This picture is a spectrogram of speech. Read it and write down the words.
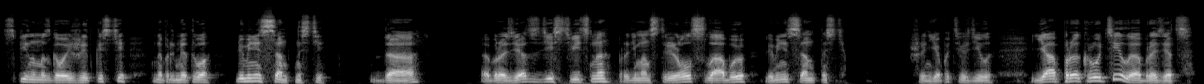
спинномозговой жидкости на предмет его люминесцентности? — Да. Образец действительно продемонстрировал слабую люминесцентность. Шинье подтвердила. — Я прокрутила образец.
